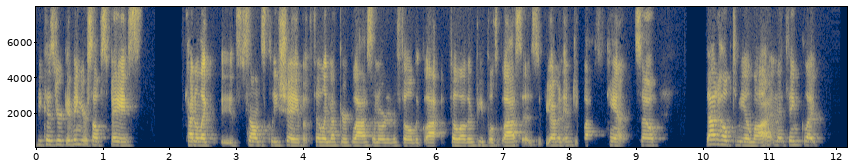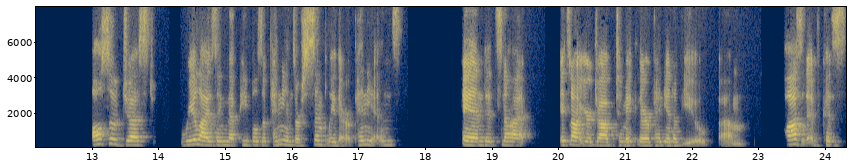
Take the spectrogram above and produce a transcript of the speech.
because you're giving yourself space. Kind of like it sounds cliche, but filling up your glass in order to fill the glass, fill other people's glasses. If you have an empty glass, you can't. So that helped me a lot, and I think like also just realizing that people's opinions are simply their opinions and it's not it's not your job to make their opinion of you um, positive because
